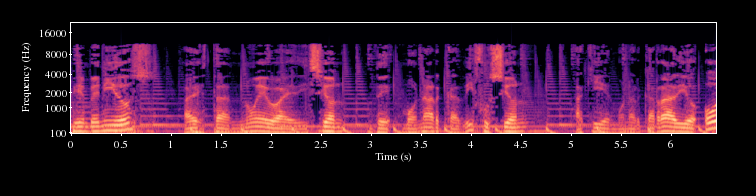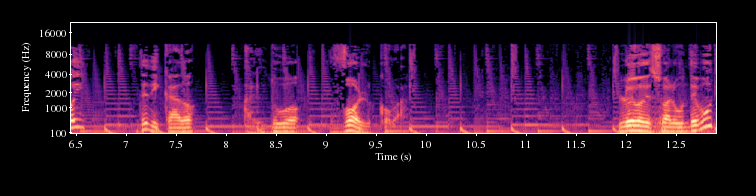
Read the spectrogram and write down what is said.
Bienvenidos a esta nueva edición de Monarca Difusión aquí en Monarca Radio, hoy dedicado al dúo Volkova. Luego de su álbum debut,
